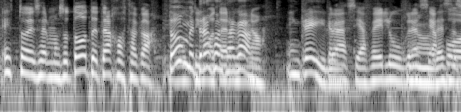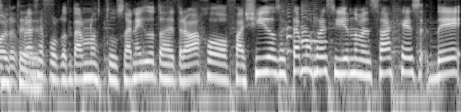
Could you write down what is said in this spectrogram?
Esto es hermoso. Todo te trajo hasta acá. Todo me trajo hasta término. acá. Increíble. Gracias, Belu. No, Gracias, por, gracias por contarnos tus anécdotas de trabajo fallidos. Estamos recibiendo mensajes de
